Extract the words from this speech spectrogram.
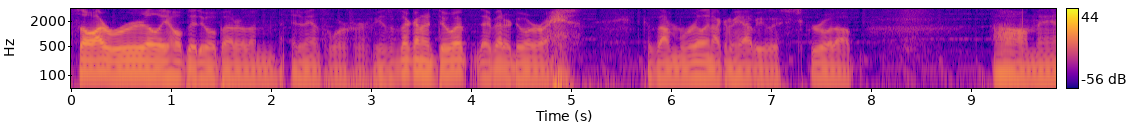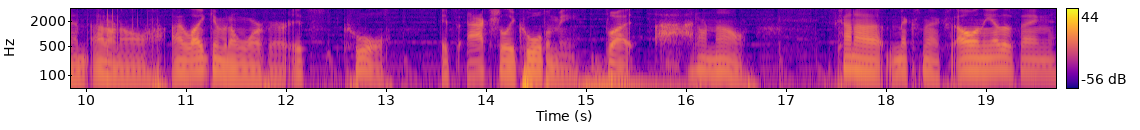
So I really hope they do it better than Advanced Warfare. Because if they're going to do it, they better do it right. Because I'm really not going to be happy if they screw it up. Oh, man. I don't know. I like Infinite Warfare. It's cool. It's actually cool to me. But, uh, I don't know. It's kind of mix-mix. Oh, and the other thing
